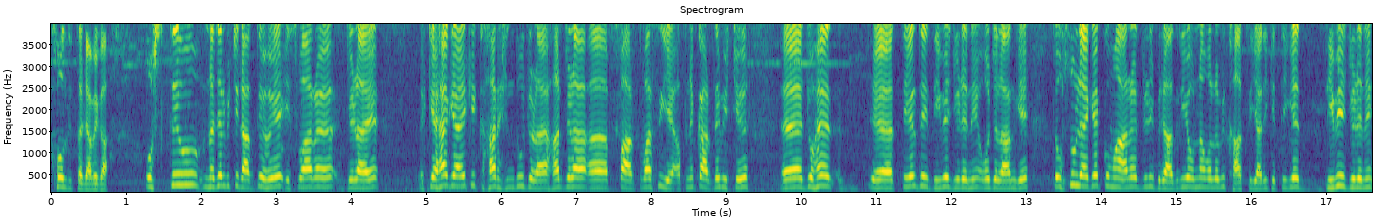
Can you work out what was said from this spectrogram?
ਖੋਲ ਦਿੱਤਾ ਜਾਵੇਗਾ। ਉਸ ਨੂੰ ਨਜ਼ਰ ਵਿੱਚ ਰੱਖਦੇ ਹੋਏ ਇਸ ਵਾਰ ਜਿਹੜਾ ਹੈ ਕਿਹਾ ਗਿਆ ਹੈ ਕਿ ਹਰ ਹਿੰਦੂ ਜਿਹੜਾ ਹੈ, ਹਰ ਜਿਹੜਾ ਭਾਰਤ ਵਾਸੀ ਹੈ, ਆਪਣੇ ਘਰ ਦੇ ਵਿੱਚ ਜੋ ਹੈ ਤੇਲ ਦੇ ਦੀਵੇ ਜਿਹੜੇ ਨੇ ਉਹ ਜਲਾਣਗੇ ਤੇ ਉਸ ਨੂੰ ਲੈ ਕੇ ਕੁਮਾਰ ਜਿਹੜੀ ਬਰਾਦਰੀ ਹੈ ਉਹਨਾਂ ਵੱਲੋਂ ਵੀ ਖਾਸ ਤਿਆਰੀ ਕੀਤੀ ਗਈ ਦੀਵੇ ਜਿਹੜੇ ਨੇ,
